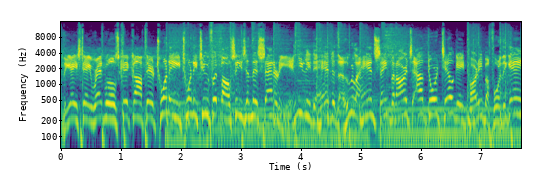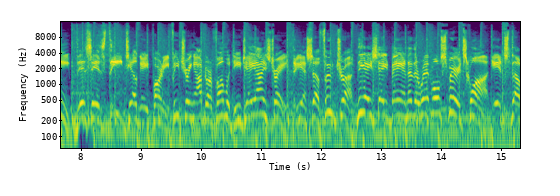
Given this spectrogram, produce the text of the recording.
The A State Red Wolves kick off their 2022 football season this Saturday, and you need to head to the Houlihan St. Bernard's Outdoor Tailgate Party before the game. This is the tailgate party featuring outdoor fun with DJ Ice Trade, the uh, food truck, the A State Band, and the Red Wolf Spirit Squad. It's the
